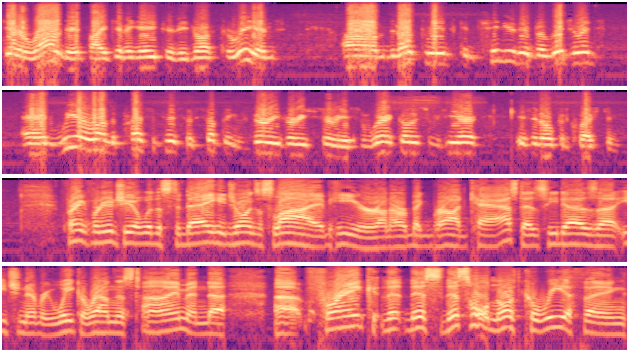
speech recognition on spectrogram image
get around it by giving aid to the North Koreans. Um, the North Koreans continue their belligerence, and we are on the precipice of something very, very serious. And where it goes from here is an open question. Frank Vernuccio with us today. He joins us live here on our big broadcast, as he does uh, each and every week around this time. And uh, uh, Frank, th- this this whole North Korea thing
